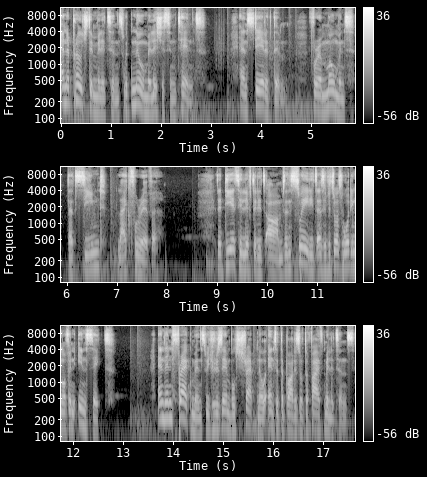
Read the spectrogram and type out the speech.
and approached the militants with no malicious intent and stared at them for a moment that seemed like forever. The deity lifted its arms and swayed it as if it was warding off an insect. And then fragments which resembled shrapnel entered the bodies of the five militants,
